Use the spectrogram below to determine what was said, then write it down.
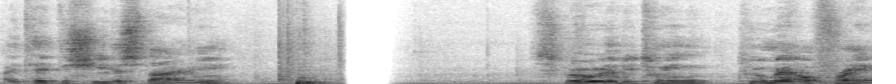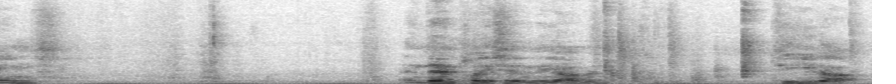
I take the sheet of styrene, screw it in between two metal frames, and then place it in the oven to heat up.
